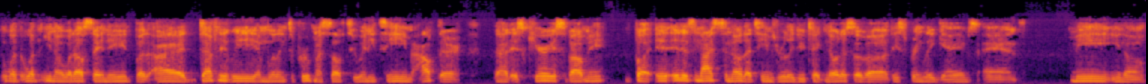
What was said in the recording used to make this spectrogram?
what, what, you know, what else they need, but I definitely am willing to prove myself to any team out there that is curious about me but it, it is nice to know that teams really do take notice of uh, these spring league games and me, you know,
